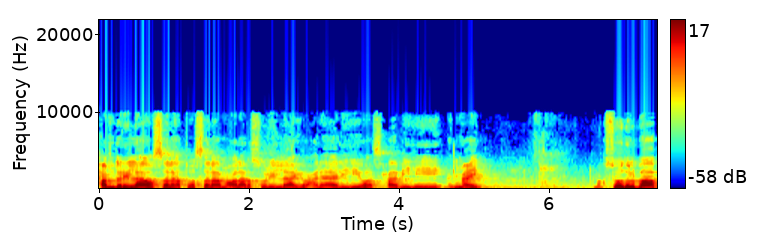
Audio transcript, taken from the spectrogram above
alxamdu lilah wsalaatu wasalaamu calaa rasuuli illahi wacala aalihi waasxaabihi ajmaciin maqsuud lbaab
